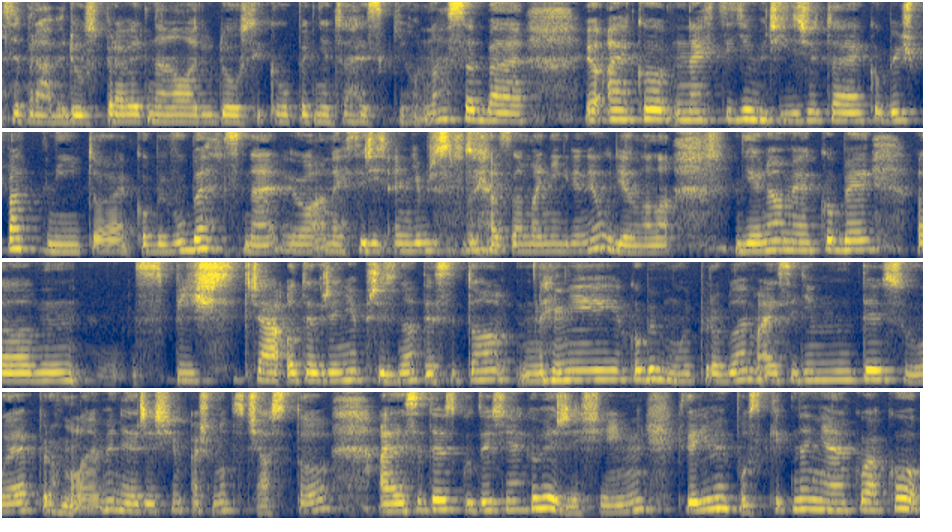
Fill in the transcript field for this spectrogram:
si právě jdou spravit náladu, jdou si koupit něco hezkého na sebe, jo, a jako nechci tím říct, že to je jakoby špatný, to jakoby vůbec ne, jo, a nechci říct ani tím, že jsem to já sama nikdy neudělala, jenom jakoby um, spíš si třeba otevřeně přiznat, jestli to není jakoby můj problém a jestli tím ty svoje problémy neřeším až moc často a jestli to je skutečně jakoby řešení, který mi poskytne nějakou jako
